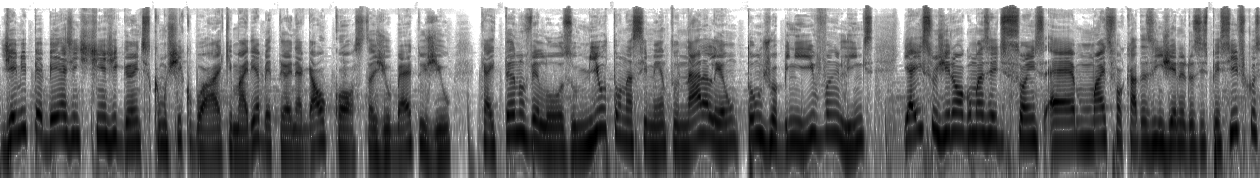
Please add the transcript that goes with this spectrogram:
De MPB a gente tinha gigantes como Chico Buarque, Maria Bethânia, Gal Costa, Gilberto Gil, Caetano Veloso, Milton Nascimento, Nara Leão, Tom Jobim e Ivan Lins. E aí surgiram algumas edições é, mais focadas em gêneros específicos.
